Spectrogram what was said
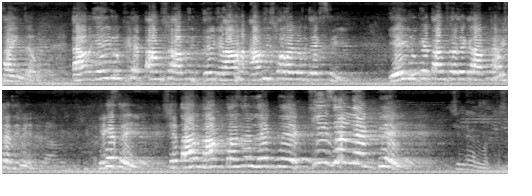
সাইন দাও। এখন এই লোকের তামসা আপনি দেখেন আমি সরাসরি দেখছি। এই লোকের তামসা দেখে আপনি হাসা দিবেন। ঠিক আছে? সে তার নামটা যে লিখবে কি যে লিখবে? চিন্তা করে বলতেছি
